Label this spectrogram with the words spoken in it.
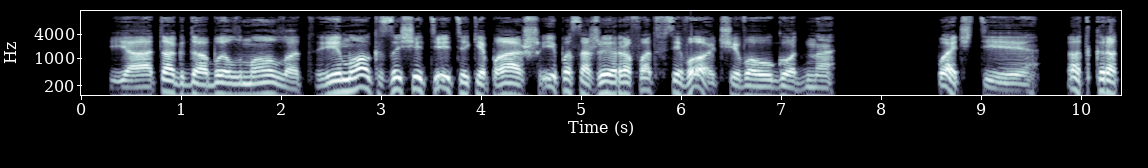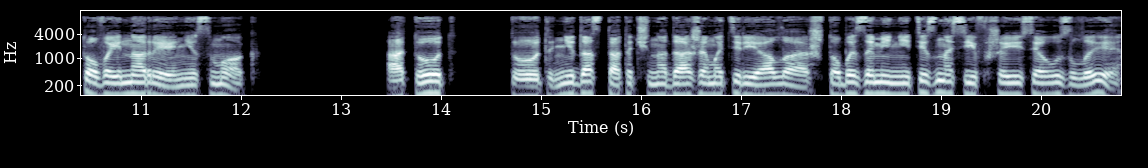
— «я тогда был молод и мог защитить экипаж и пассажиров от всего, чего угодно». «Почти», от кротовой норы не смог. А тут... Тут недостаточно даже материала, чтобы заменить износившиеся узлы.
